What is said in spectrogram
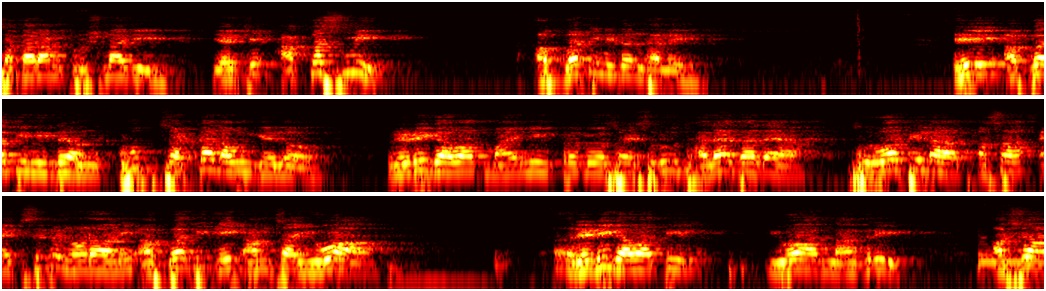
सकाराम कृष्णाजी याचे आकस्मिक अपघाती निधन झाले. हे अपघाती निधन खूप चटका लावून गेलं. रेडी गावात मायनिंग ट्रक व्यवसाय सुरू झाल्या झाल्या सुरुवातीलाच असा ॲक्सिडेंट होणं आणि अपघाती एक आमचा युवा रेडी गावातील युवा नागरिक अशा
